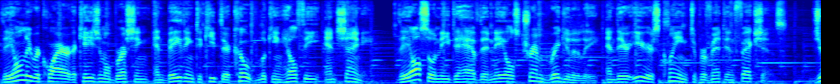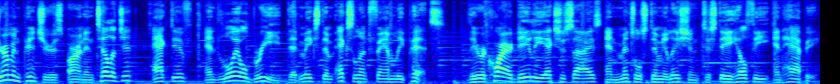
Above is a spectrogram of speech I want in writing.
They only require occasional brushing and bathing to keep their coat looking healthy and shiny. They also need to have their nails trimmed regularly and their ears cleaned to prevent infections. German Pinschers are an intelligent, active, and loyal breed that makes them excellent family pets. They require daily exercise and mental stimulation to stay healthy and happy.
